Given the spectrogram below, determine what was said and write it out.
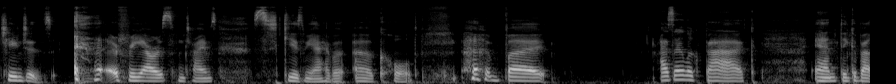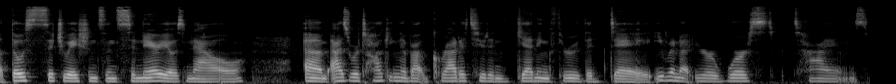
changes every hour sometimes. Excuse me, I have a, a cold. but as I look back and think about those situations and scenarios now, um, as we're talking about gratitude and getting through the day, even at your worst times,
